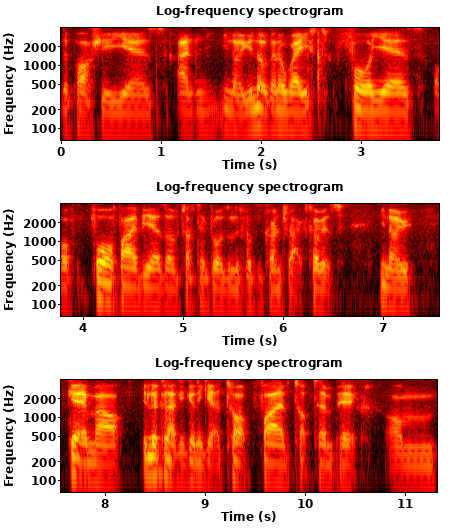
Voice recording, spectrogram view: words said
the past few years, and you know, you're not going to waste four years or four or five years of Justin Fields on this rookie contract. So it's, you know, get him out. You're looking like you're going to get a top five, top ten pick, um,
